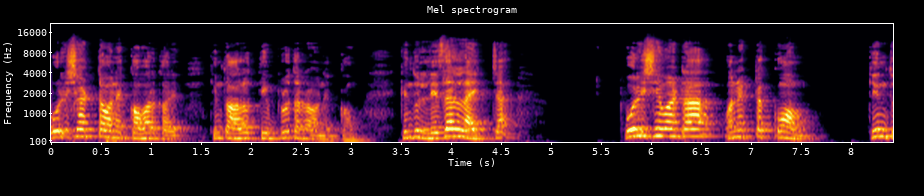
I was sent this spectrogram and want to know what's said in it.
পরিসরটা অনেক কভার করে, কিন্তু আলোর তীব্রতাটা অনেক কম। কিন্তু লেজার লাইটটা পরিসীমাটা অনেকটা কম, কিন্তু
